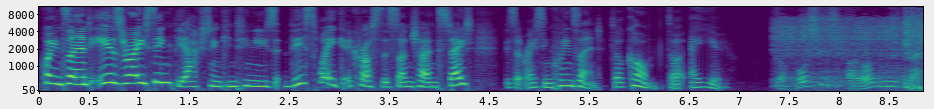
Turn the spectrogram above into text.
Queensland is racing. The action continues this week across the Sunshine State. Visit racingqueensland.com.au. The horses are on the track.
